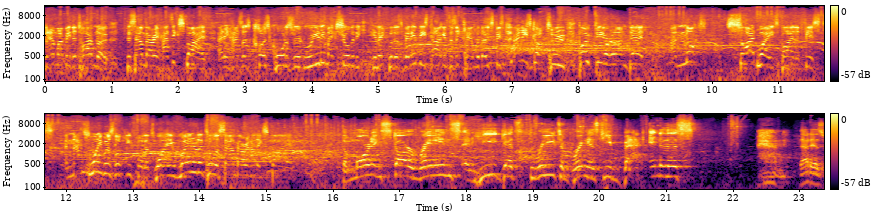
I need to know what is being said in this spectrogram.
Now might be the time, though. The sound barrier has expired, and he has those close quarters where it really makes sure that he can connect with as many of these targets as he can with those fists. And he's got two. Both Deer and Undead are knocked sideways by the fists, and that's what he was looking for. That's why he waited until the sound barrier had expired. The Morning Star reigns, and he gets three to bring his team back into this. Man, that is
